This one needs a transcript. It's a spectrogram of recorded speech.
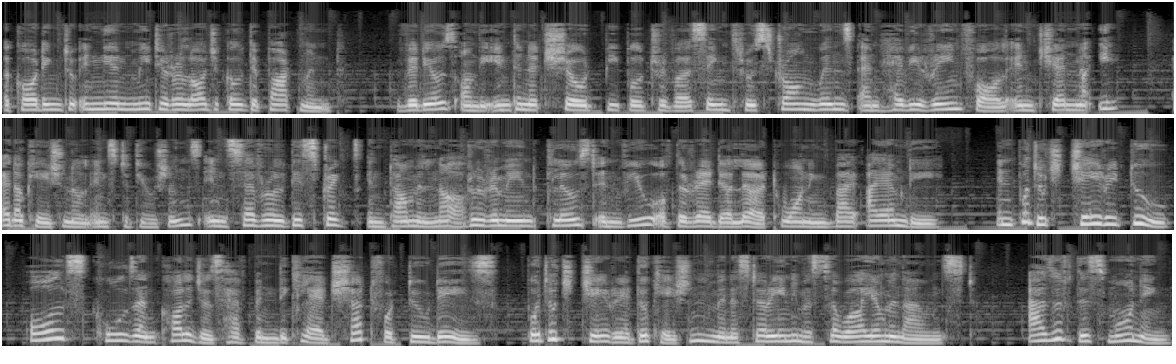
according to Indian Meteorological Department. Videos on the internet showed people traversing through strong winds and heavy rainfall in Chennai. Educational institutions in several districts in Tamil Nadu remained closed in view of the red alert warning by IMD. In Puducherry too, all schools and colleges have been declared shut for two days, Puducherry Education Minister. Namassivayam announced. As of this morning,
